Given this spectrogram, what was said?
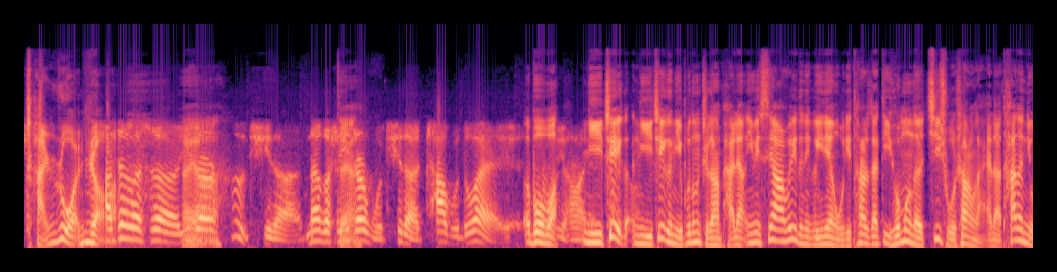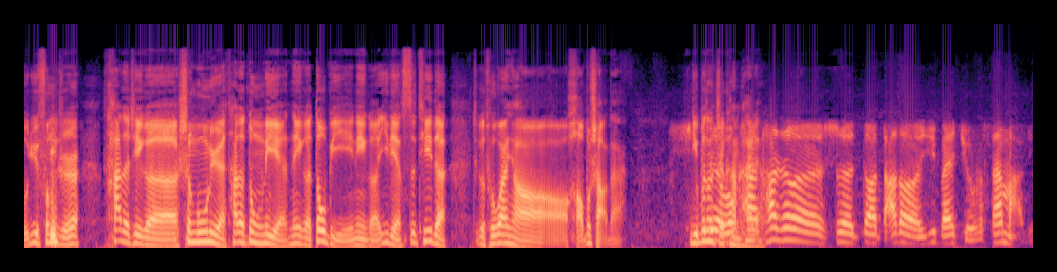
孱弱，你知道吗？它这个是一点四 T 的，那个是一点五 T 的，差不多哎。呃，不不你这个你这个你不能只看排量，因为 CRV 的那个 1.5T 它是在地球梦的基础上来的，它的扭矩峰值、它的这个升功率、它的动力，那个都比那个 1.4T 的这个途观要好不少的。你不能只看排量，看它这个是到达到一百九十三马力，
